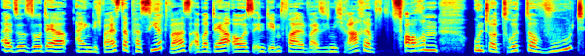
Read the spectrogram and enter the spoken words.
Also so der eigentlich weiß, da passiert was, aber der aus in dem Fall, weiß ich nicht, Rache, Zorn, unterdrückter Wut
